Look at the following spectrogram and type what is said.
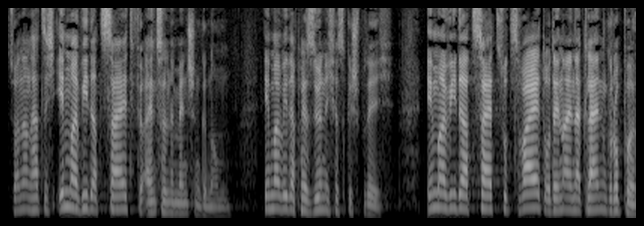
sondern hat sich immer wieder Zeit für einzelne Menschen genommen. Immer wieder persönliches Gespräch. Immer wieder Zeit zu zweit oder in einer kleinen Gruppe.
